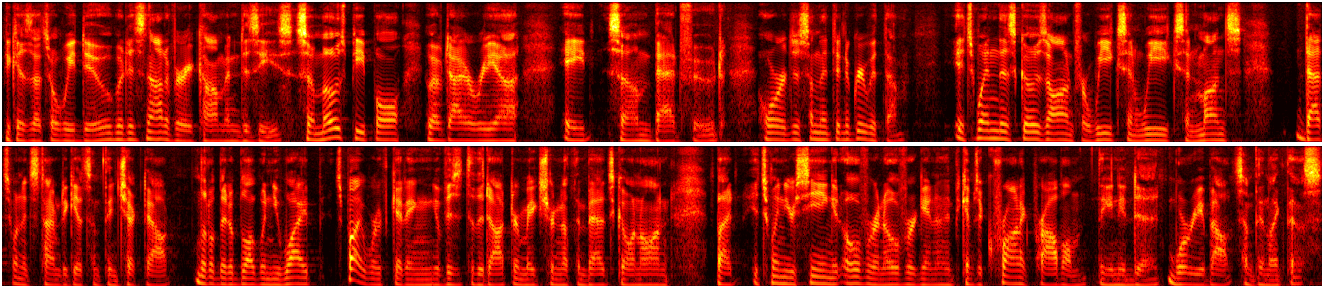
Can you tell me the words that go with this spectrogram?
because that's what we do, but it's not a very common disease. So most people who have diarrhea ate some bad food or just something that didn't agree with them. It's when this goes on for weeks and weeks and months, that's when it's time to get something checked out A little bit of blood when you wipe, it's probably worth getting a visit to the doctor, make sure nothing bad's going on. But it's when you're seeing it over and over again and it becomes a chronic problem that you need to worry about something like this.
